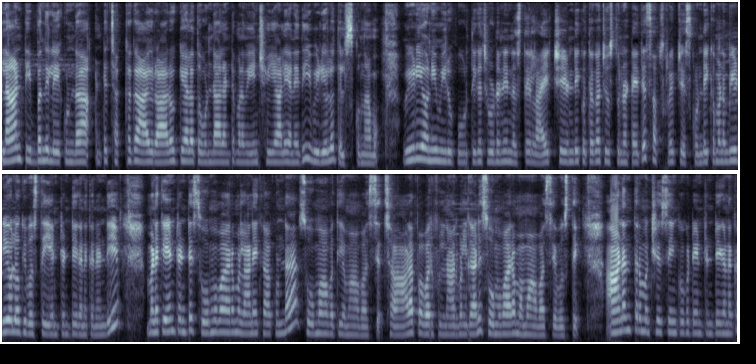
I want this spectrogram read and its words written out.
ఎలాంటి ఇబ్బంది లేకుండా అంటే చక్కగా ఆయుర ఆరోగ్యాలతో ఉండాలంటే మనం ఏం చేయాలి అనేది ఈ వీడియోలో తెలుసుకుందాము. వీడియోని మీరు పూర్తిగా చూడండి నచ్చితే లైక్ చేయండి కొత్తగా చూస్తున్నట్టయితే సబ్స్క్రైబ్ చేసుకోండి. ఇక మన వీడియోలోకి వస్తే ఏంటంటే కనుకనండి మనకేంటంటే సోమవారం అలానే కాకుండా సోమావతి అమావాస్య చాలా పవర్ఫుల్ నార్మల్గానే సోమవారం సోమవారం అమావాస్య వస్తే. అనంతరం వచ్చేసి ఇంకొకటి ఏంటంటే కనుక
